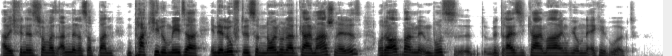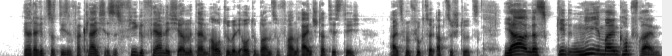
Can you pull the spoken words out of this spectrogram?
Aber ich finde es ist schon was anderes, ob man ein paar Kilometer in der Luft ist und 900 kmh schnell ist oder ob man mit dem Bus äh, mit 30 kmh irgendwie um eine Ecke gurkt. Ja, da gibt's doch diesen Vergleich. Es ist viel gefährlicher, mit deinem Auto über die Autobahn zu fahren, rein statistisch, als mit dem Flugzeug abzustürzen. Ja, und das geht nie in meinen Kopf rein.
